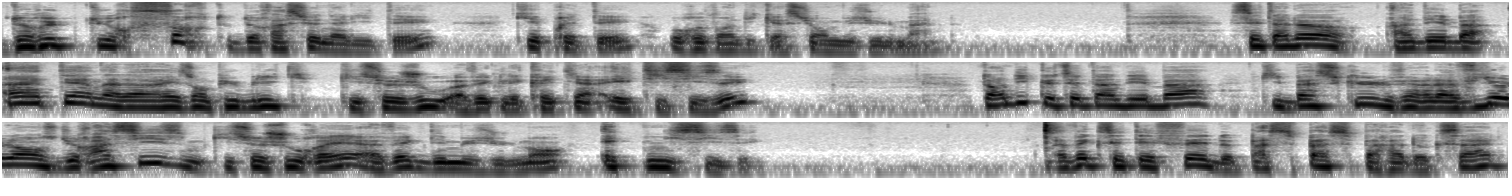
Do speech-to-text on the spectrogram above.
de rupture forte de rationalité, qui est prêtée aux revendications musulmanes. C'est alors un débat interne à la raison publique qui se joue avec les chrétiens éthicisés, tandis que c'est un débat qui bascule vers la violence du racisme qui se jouerait avec des musulmans ethnicisés. Avec cet effet de passe-passe paradoxal,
